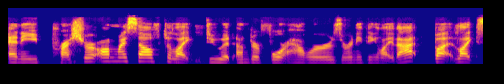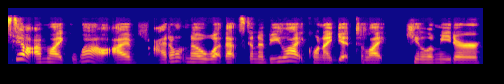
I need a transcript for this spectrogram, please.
any pressure on myself to like do it under four hours or anything like that. But like, still, I'm like, wow, I've, I don't know what that's going to be like when I get to like kilometer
